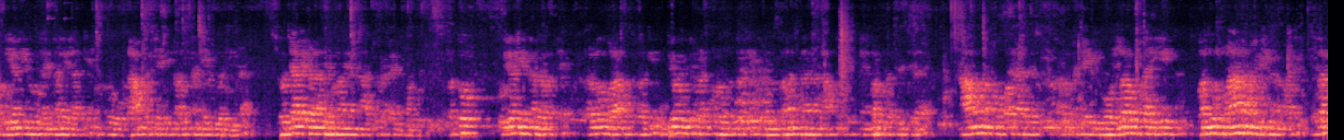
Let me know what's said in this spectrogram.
ಕುಡಿಯುವ ನೀರು ನೈರ್ಮಲ್ಯ ಇಲಾಖೆ ಮತ್ತು ಗ್ರಾಮ ಪಂಚಾಯತಿ ತಾಲೂಕು ಪಂಚಾಯತಿ ವತಿಯಿಂದ ಶೌಚಾಲಯಗಳ ನಿರ್ವಹಣೆಯನ್ನು ಅಚ್ಚುಕಟ್ಟಾಗಿ ಮಾಡಬೇಕು ಮತ್ತು ಕುಡಿಯುವ ನೀರಿನ ವ್ಯವಸ್ಥೆ ಅದರಲ್ಲೂ ಬಹಳ ಮುಖ್ಯವಾಗಿ ಉಪಯೋಗಕ್ಕೆ ಬಳಸಿಕೊಳ್ಳುವುದರ ಬಗ್ಗೆ ಒಂದು ಸಮಸ್ಯೆಯನ್ನು ನಾವು ಮೆಂಬರ್ ಕೂಡ ತಿಳಿಸಿದ್ದಾರೆ ನಾವು ನಮ್ಮ ಉಪಕಾರ್ಯದರ್ಶಿ ಮಾರುಕಟ್ಟೆ ಇವು ಎಲ್ಲರೂ ಕೂಡ ಇಲ್ಲಿ ಬಂದು ಪುನಃ ನಾವು ಮೀಟಿಂಗ್ ಮಾಡಿ ಎಲ್ಲರ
